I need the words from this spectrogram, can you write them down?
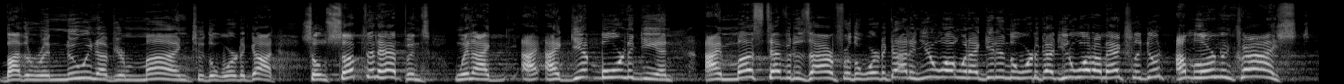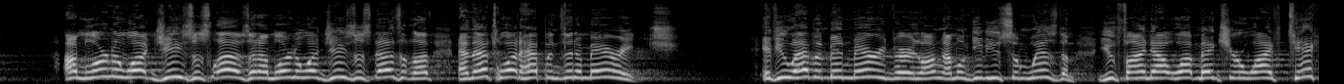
by the renewing of your mind to the Word of God. So something happens when I, I, I, get born again. I must have a desire for the Word of God. And you know what? When I get in the Word of God, you know what I'm actually doing? I'm learning Christ. I'm learning what Jesus loves and I'm learning what Jesus doesn't love. And that's what happens in a marriage. If you haven't been married very long, I'm going to give you some wisdom. You find out what makes your wife tick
